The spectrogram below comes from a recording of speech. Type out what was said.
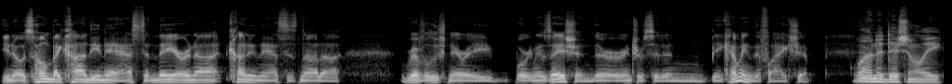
you know, it's owned by Condé Nast, and they are not. Condé Nast is not a revolutionary organization. They're interested in becoming the flagship. Well, and additionally,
